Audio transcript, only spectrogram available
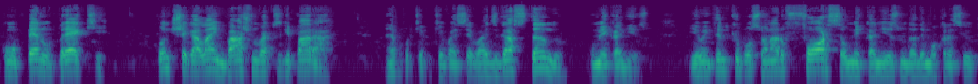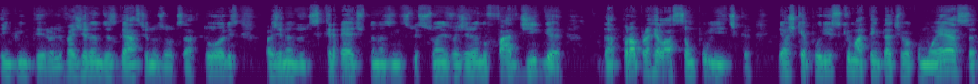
com o pé no breque, quando chegar lá embaixo não vai conseguir parar. Né? Por quê? Porque vai, ser, vai desgastando o mecanismo. E eu entendo que o Bolsonaro força o mecanismo da democracia o tempo inteiro. Ele vai gerando desgaste nos outros atores, vai gerando descrédito nas instituições, vai gerando fadiga da própria relação política. E acho que é por isso que uma tentativa como essa,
